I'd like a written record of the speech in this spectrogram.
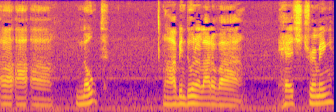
uh, uh, uh, note: uh, I've been doing a lot of uh, hedge trimming,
